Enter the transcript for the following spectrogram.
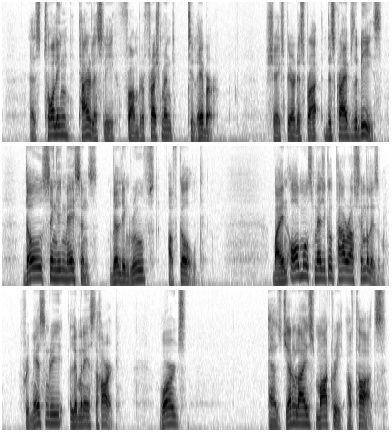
as toiling tirelessly from refreshment to labor. Shakespeare describes the bees, those singing masons building roofs of gold. By an almost magical power of symbolism, Freemasonry illuminates the heart. Words as generalized mockery of thoughts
